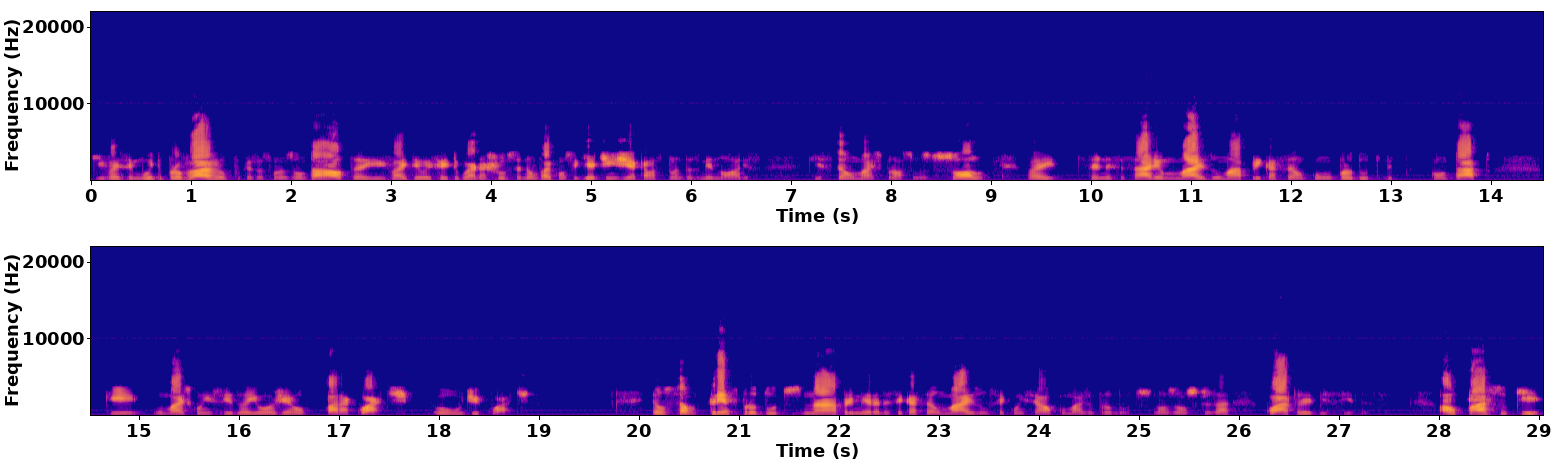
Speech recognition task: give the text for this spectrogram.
que vai ser muito provável, porque essas plantas vão estar altas e vai ter o efeito guarda-chuva, você não vai conseguir atingir aquelas plantas menores que estão mais próximas do solo, vai ser necessário mais uma aplicação com o produto de contato, que o mais conhecido aí hoje é o Paraquat, ou o Diquat. Então são três produtos na primeira dessecação, mais um sequencial com mais um produto. Nós vamos precisar quatro herbicidas. Ao passo que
